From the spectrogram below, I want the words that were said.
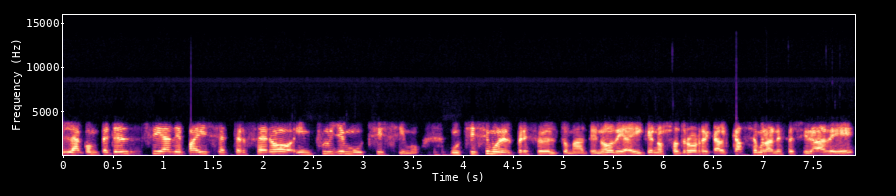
la competencia de países terceros influye muchísimo, muchísimo en el precio del tomate, ¿no? De ahí que nosotros recalcásemos la necesidad de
